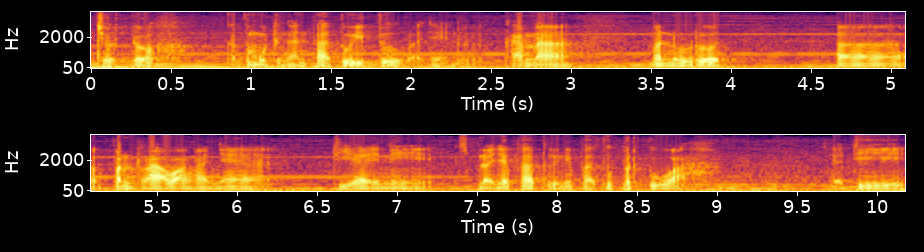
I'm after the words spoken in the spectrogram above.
jodoh ketemu dengan batu itu Pak Jainul karena menurut uh, penerawangannya dia ini sebenarnya batu ini batu bertuah. Jadi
